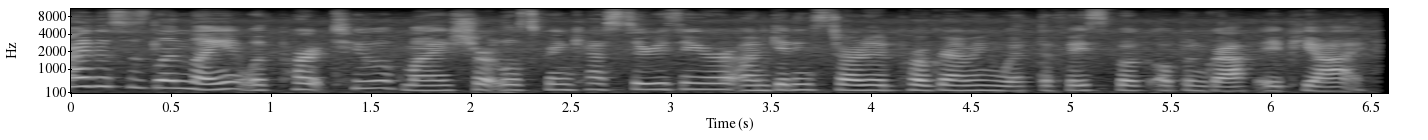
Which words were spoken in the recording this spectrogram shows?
Hi, this is Lynn Langit with part two of my short little screencast series here on getting started programming with the Facebook Open Graph API.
